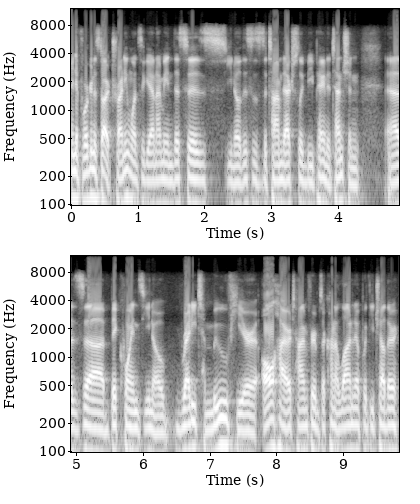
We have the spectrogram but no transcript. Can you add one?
and if we're going to start trending once again, I mean, this is you know this is the time to actually be paying attention as uh, Bitcoin's you know ready to move here. All higher time frames are kind of lining up with each other.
